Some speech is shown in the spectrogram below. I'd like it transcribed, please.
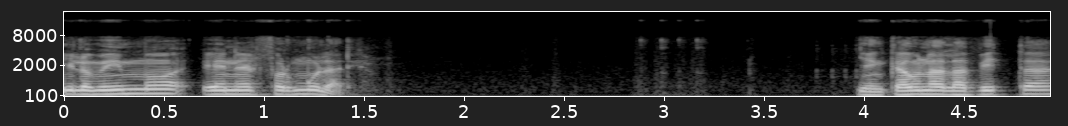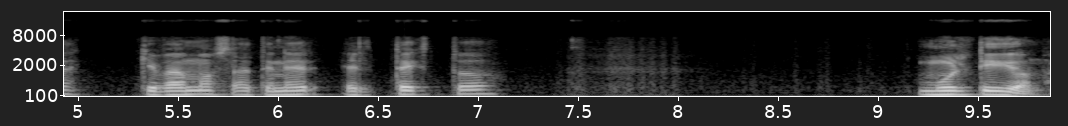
Y lo mismo en el formulario. Y en cada una de las vistas que vamos a tener el texto multidioma.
